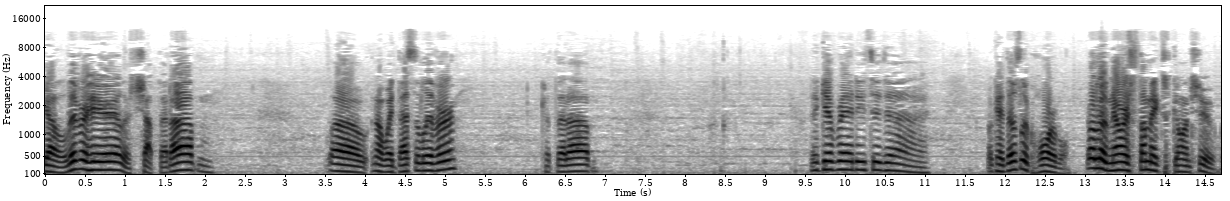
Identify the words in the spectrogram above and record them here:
got a liver here. Let's chop that up. Oh, no, wait, that's the liver. Cut that up. They get ready to die. Okay, those look horrible. Oh look, now our stomach's gone too.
